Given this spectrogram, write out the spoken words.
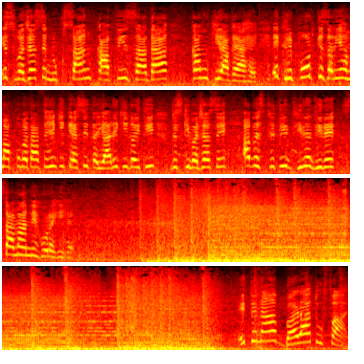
इस वजह से नुकसान काफ़ी ज़्यादा कम किया गया है। एक रिपोर्ट के ज़रिए हम आपको बताते हैं कि कैसी तैयारी की गई थी, जिसकी वजह से अब स्थिति धीरे धीरे सामान्य हो रही है। इतना बड़ा तूफ़ान,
